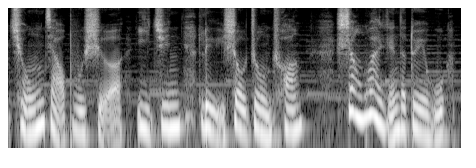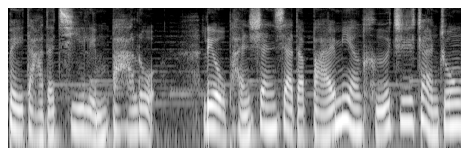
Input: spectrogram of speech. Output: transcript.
穷脚不舍，义军屡受重创，上万人的队伍被打得七零八落。六盘山下的白面河之战中，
